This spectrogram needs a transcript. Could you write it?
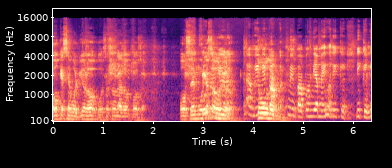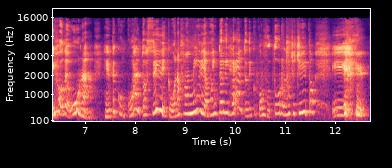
O que se volvió loco, esas son las dos cosas. O se murió o se volvió loco. A mí Todo mi papá, mi papá un día me dijo de que, de que el hijo de una, gente con cuarto así, de que buena familia, muy inteligente, de que con futuro, el muchachito. Y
